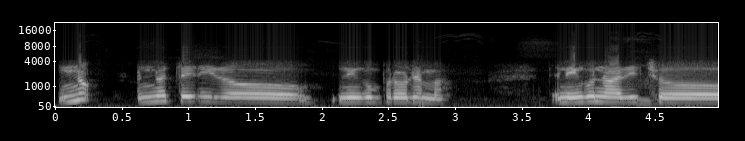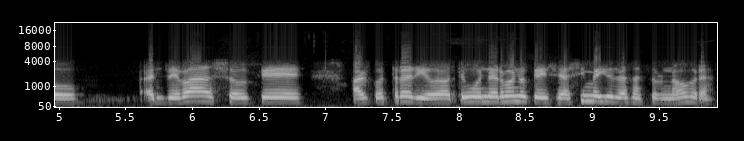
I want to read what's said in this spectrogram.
No, no he tenido ningún problema. Ninguno ha dicho de vas o que al contrario, tengo un hermano que dice, así me ayudas a hacer una obra.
